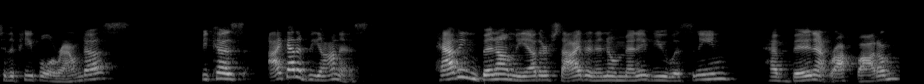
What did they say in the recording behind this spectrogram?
to the people around us? Because I got to be honest, having been on the other side, and I know many of you listening have been at rock bottom,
